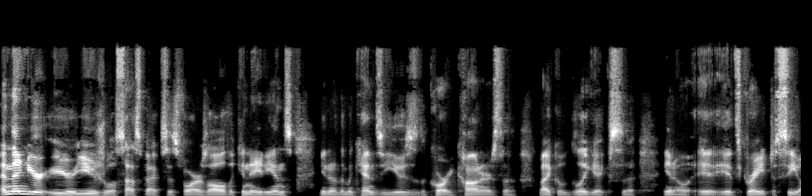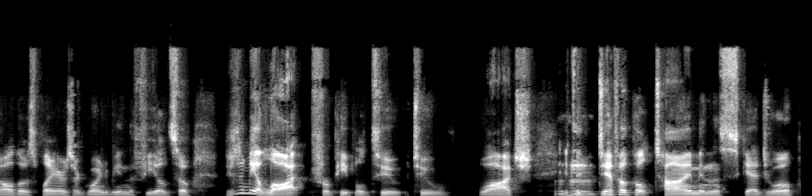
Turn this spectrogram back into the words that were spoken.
And then your your usual suspects as far as all the Canadians, you know, the Mackenzie Hughes, the Corey Conners, the Michael Gligics, the you know, it, it's great to see all those players are going to be in the field. So there's going to be a lot for people to to watch. Mm-hmm. It's a mm-hmm. difficult time in the schedule,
